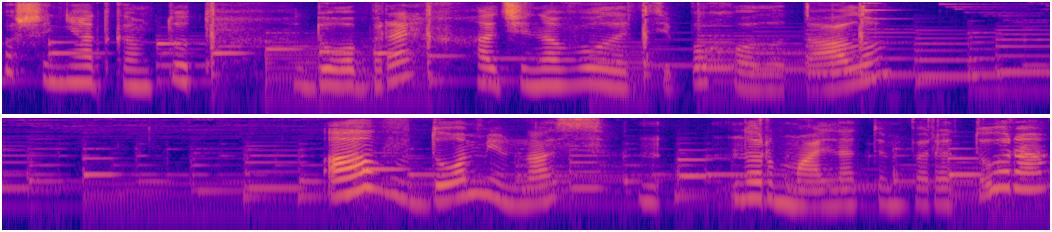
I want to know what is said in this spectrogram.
Кошеняткам тут добре, адже на вулиці похолодало. А в домі в нас нормальна температура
